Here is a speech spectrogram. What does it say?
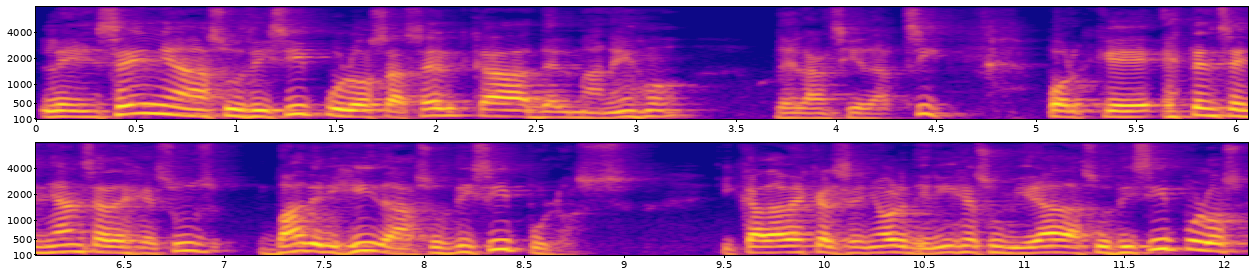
le enseña a sus discípulos acerca del manejo de la ansiedad? Sí, porque esta enseñanza de Jesús va dirigida a sus discípulos. Y cada vez que el Señor dirige su mirada a sus discípulos,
